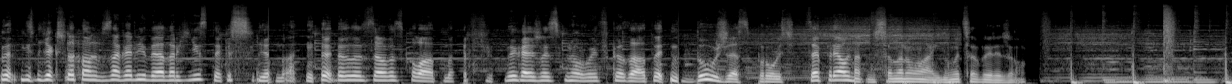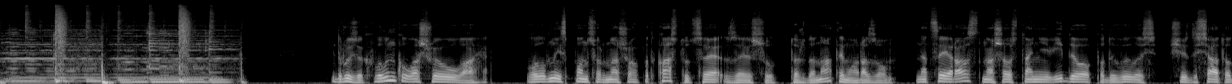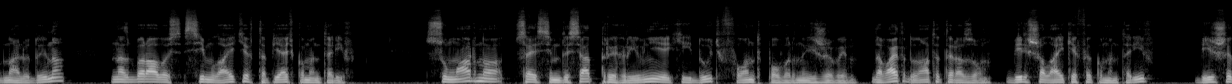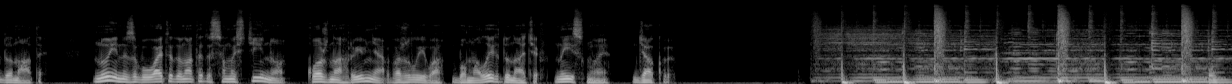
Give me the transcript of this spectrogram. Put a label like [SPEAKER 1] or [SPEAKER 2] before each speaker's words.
[SPEAKER 1] Якщо там взагалі не анархісти, то це безплатно. Нехай щось спробують сказати. Дуже спрощ. Це прям все нормально, ми це виріжемо.
[SPEAKER 2] Друзі, хвилинку вашої уваги. Головний спонсор нашого подкасту це ЗСУ. Тож донатимо разом. На цей раз наше останнє відео подивилось 61 людина, назбиралось 7 лайків та 5 коментарів. Сумарно це 73 гривні, які йдуть в фонд Повернись живим. Давайте донатити разом. Більше лайків і коментарів, більше донати. Ну і не забувайте донатити самостійно. Кожна гривня важлива, бо малих донатів не існує. Дякую.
